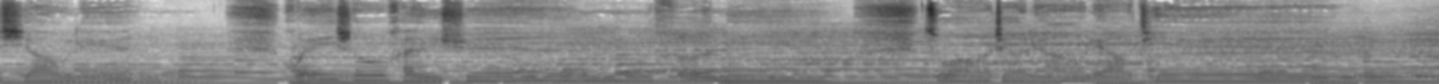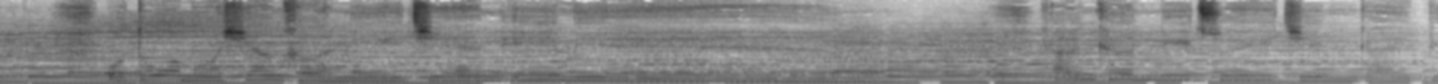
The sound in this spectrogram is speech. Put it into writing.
笑脸挥手寒暄，和你坐着聊聊天。我多么想和你见一面。看看你最近改变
